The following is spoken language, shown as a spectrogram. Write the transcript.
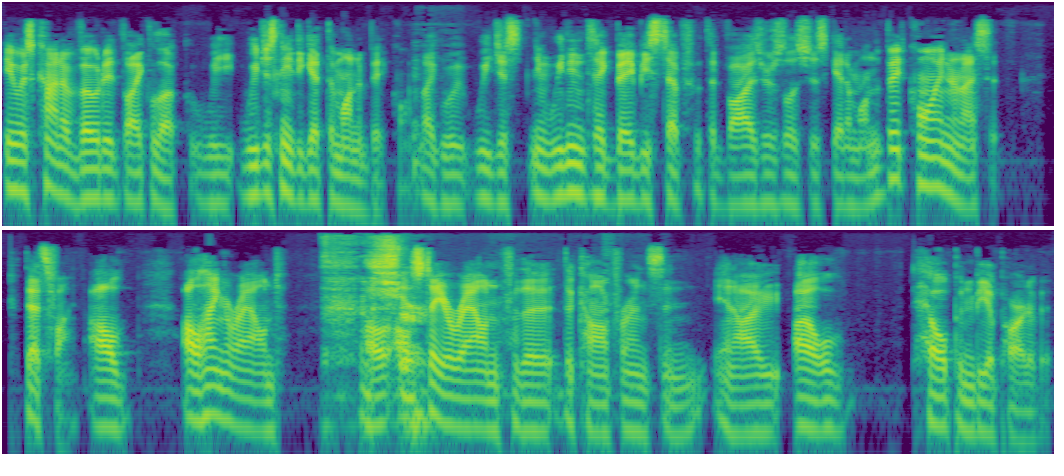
it was kind of voted like, look, we, we just need to get them on the Bitcoin. Like we, we just, we need to take baby steps with advisors. Let's just get them on the Bitcoin. And I said, that's fine. I'll, I'll hang around. I'll, sure. I'll stay around for the, the conference and, and I, I'll help and be a part of it.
